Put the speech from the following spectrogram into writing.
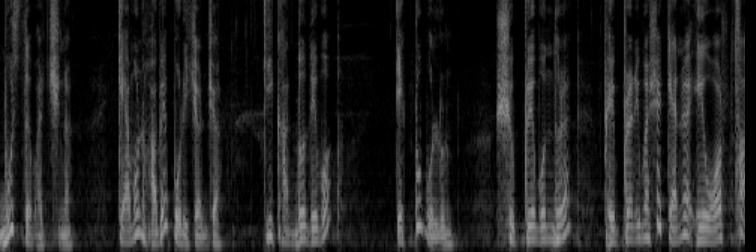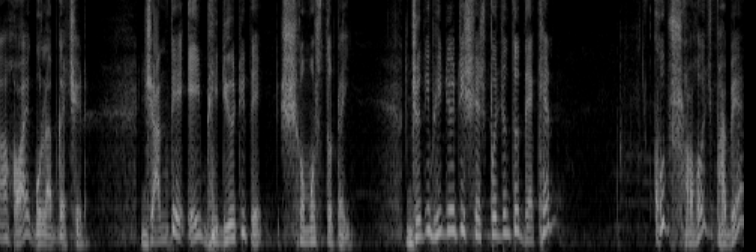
বুঝতে পারছি না। কেমন হবে পরিচর্যা? কি খাদ্য দেব? একটু বলুন। সুপ্রিয় বন্ধুরা, ফেব্রুয়ারি মাসে কেন এই অবস্থা হয় গোলাপ গাছের? জানতে এই ভিডিওটিতে সমস্তটাই। যদি ভিডিওটি শেষ পর্যন্ত দেখেন, খুব সহজভাবে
